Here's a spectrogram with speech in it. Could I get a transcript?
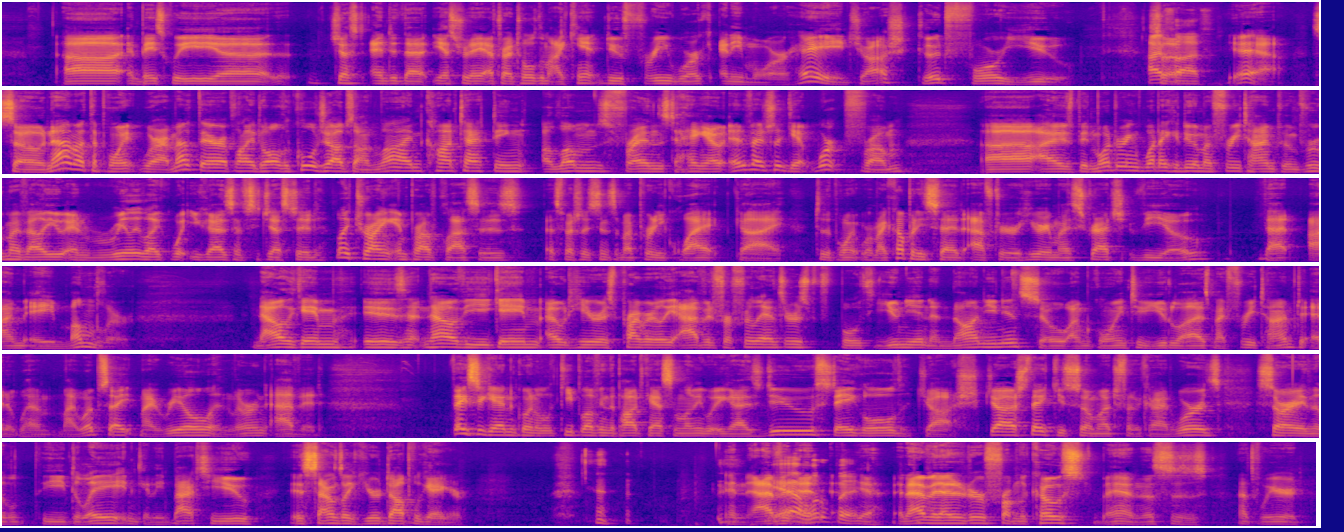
uh, and basically uh, just ended that yesterday after I told him I can't do free work anymore. Hey, Josh, good for you. High So, five. Yeah. So now I'm at the point where I'm out there applying to all the cool jobs online, contacting alums, friends to hang out and eventually get work from. Uh, I've been wondering what I could do in my free time to improve my value and really like what you guys have suggested, like trying improv classes, especially since I'm a pretty quiet guy, to the point where my company said after hearing my Scratch VO that I'm a mumbler. Now the game is now the game out here is primarily avid for freelancers, both union and non-union. So I'm going to utilize my free time to edit my website, my reel, and learn Avid. Thanks again. Going to keep loving the podcast and loving what you guys do. Stay gold, Josh. Josh, thank you so much for the kind words. Sorry the, the delay in getting back to you. It sounds like your doppelganger. an avid, Yeah, a little bit. Yeah, an avid editor from the coast. Man, this is that's weird.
